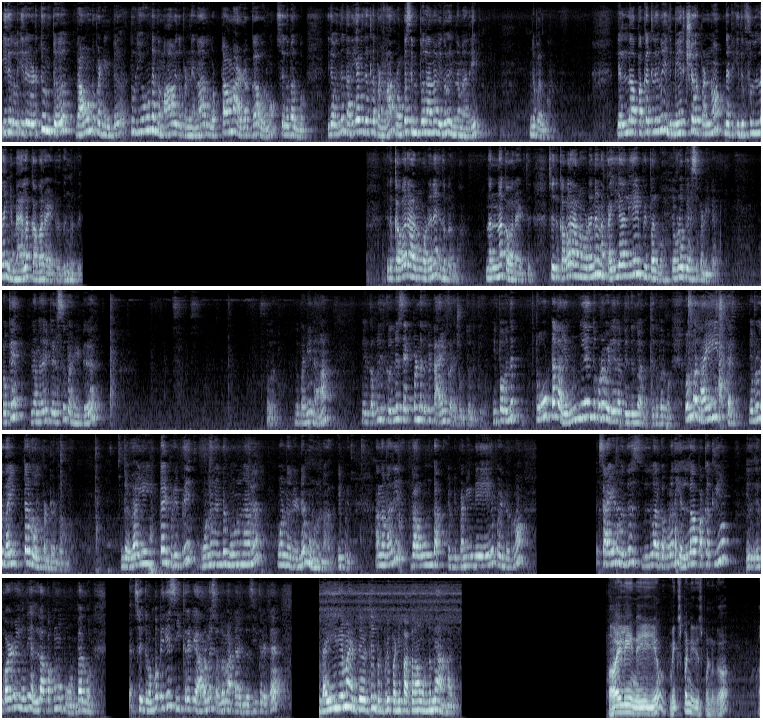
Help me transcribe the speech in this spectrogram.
இது இதை எடுத்துட்டு ரவுண்டு பண்ணிட்டு துளியோண்டு அந்த மாவு இது பண்ணேன்னா அது ஒட்டாமல் அழகாக வரும். ஸோ இதை பாருங்க. இதை வந்து நிறைய விதத்தில் பண்ணலாம். ரொம்ப சிம்பிளான விதம் இந்த மாதிரி. இங்கே பாருங்க. எல்லா பக்கத்துலேயும் இது மேக் ஷூர் பண்ணோம் தட் இது ஃபுல்லாக இங்கே மேலே கவர் ஆகிடுறதுங்கிறது இது கவர் ஆன உடனே இது பாருங்க. நன்னா கவர் ஆகிடுது ஸோ இது கவர் ஆன உடனே நான் கையாலேயே இப்படி பாருங்க. எவ்வளோ பெருசு பண்ணிட்டேன். ஓகே இந்த மாதிரி பெருசு பண்ணிட்டு இது பண்ணினா இதுக்கப்புறம் இதுக்கு வந்து செட் பண்றதுக்கு டைம் கிடைச்சு கொடுத்ததுக்கு. இப்போ வந்து டோட்டலா எங்கேருந்து கூட வெளியில பிதுங்காது இது பாருங்க. ரொம்ப லைட் கறி எவ்வளவு லைட்டா ரோல் பண்றேன் பாருங்க. இந்த லைட்டா இப்படி இப்படி ஒன்று ரெண்டு மூணு நாலு ஒன்று ரெண்டு மூணு நாலு. இப்படி. அந்த மாதிரி ரவுண்டா இப்படி பண்ணிட்டே போயிட்டு இருக்கணும் சைடு வந்து இதுவா இருக்கக்கூடாது எல்லா பக்கத்துலயும் இது குழவி வந்து எல்லா பக்கமும் போகணும் பாருங்க. ஸோ இது ரொம்ப பெரிய சீக்ரெட் யாருமே சொல்ல மாட்டாங்க இந்த சீக்ரெட்டை தைரியமா எடுத்து எடுத்து இப்படி இப்படி பண்ணி பார்க்கலாம். ஒண்ணுமே ஆகாது. ஆயிலையும் நெய்யையும் மிக்ஸ் பண்ணி யூஸ் பண்ணுங்க.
